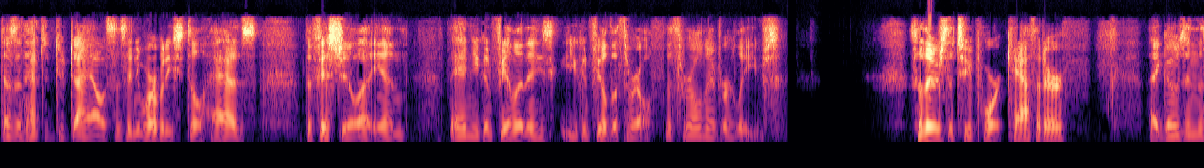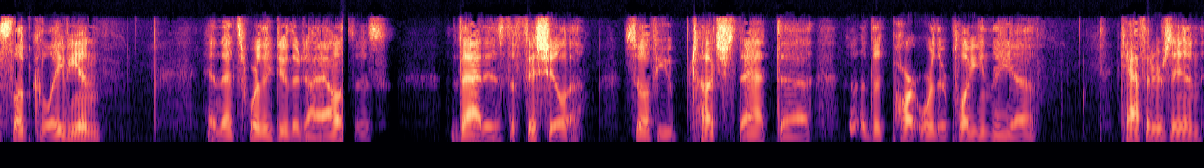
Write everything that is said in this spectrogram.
doesn't have to do dialysis anymore, but he still has the fistula in, and you can feel it, and he's, you can feel the thrill. The thrill never leaves. So there's the two-port catheter that goes in the subclavian, and that's where they do their dialysis. That is the fistula. So if you touch that, uh, the part where they're plugging the uh, catheters in,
